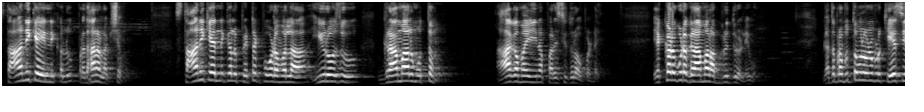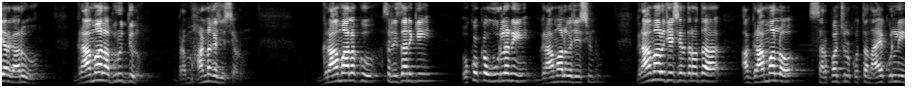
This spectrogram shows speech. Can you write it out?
స్థానిక ఎన్నికలు ప్రధాన లక్ష్యం. స్థానిక ఎన్నికలు పెట్టకపోవడం వల్ల ఈరోజు గ్రామాలు మొత్తం ఆగమైన పరిస్థితులు అవపడ్డాయి. ఎక్కడ కూడా గ్రామాల అభివృద్ధిలో లేవు. గత ప్రభుత్వంలో ఉన్నప్పుడు కేసీఆర్ గారు గ్రామాల అభివృద్ధులు బ్రహ్మాండంగా చేశాడు. గ్రామాలకు అసలు నిజానికి ఒక్కొక్క ఊర్లని గ్రామాలుగా చేసిండు. గ్రామాలు చేసిన తర్వాత ఆ గ్రామాల్లో సర్పంచులు కొత్త నాయకుల్ని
